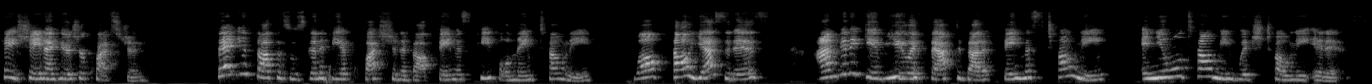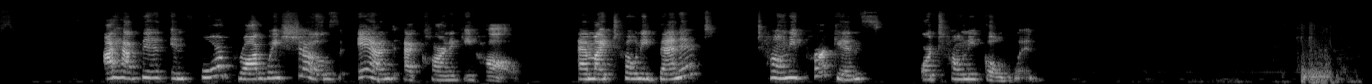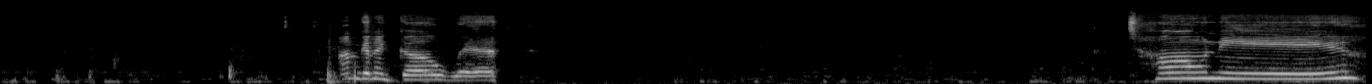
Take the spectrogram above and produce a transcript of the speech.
Hey, Shayna, here's your question. Bet you thought this was going to be a question about famous people named Tony. Well, hell yes, it is. I'm going to give you a fact about a famous Tony, and you will tell me which Tony it is. I have been in four Broadway shows and at Carnegie Hall. Am I Tony Bennett, Tony Perkins, or Tony Goldwyn? I'm gonna go with Tony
